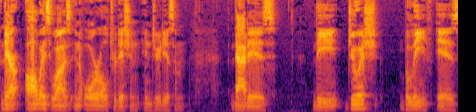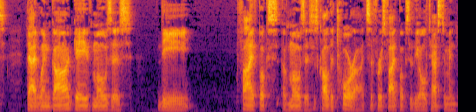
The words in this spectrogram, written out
there always was an oral tradition in Judaism that is the Jewish belief is that when God gave Moses the five books of Moses, it's called the Torah, it's the first five books of the Old Testament,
